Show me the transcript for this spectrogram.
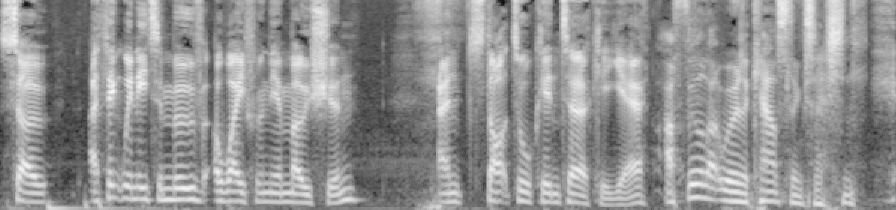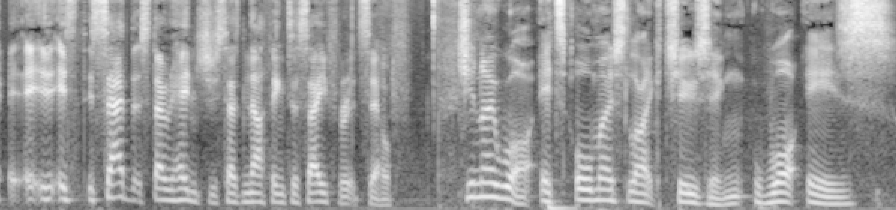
So I think we need to move away from the emotion and start talking Turkey, yeah? I feel like we're in a counselling session. It, it, it's, it's sad that Stonehenge just has nothing to say for itself. Do you know what? It's almost like choosing what is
